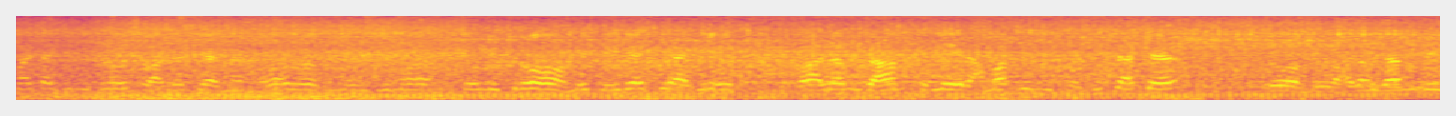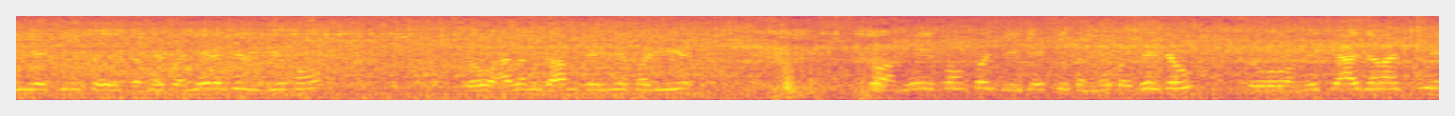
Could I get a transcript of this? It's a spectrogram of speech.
માતાજી મિત્રો સ્વાગત છે આજના નવા વિડીયોમાં તો મિત્રો, અમે જઈ રહ્યા છીએ આજે વાલમ ગામ, એટલે રામાપીરની પ્રતિષ્ઠા છે. તો અમે વાલમ ગામ જઈ રહ્યા છીએ. તો તમે બને રહેજો વિડીયોમાં. તો વાલમ ગામ જઈને મળીએ. તો અમે પણ પણ જઈ રહ્યા છીએ. તમને બધે જવું તો અમે ચાર જણા છીએ.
